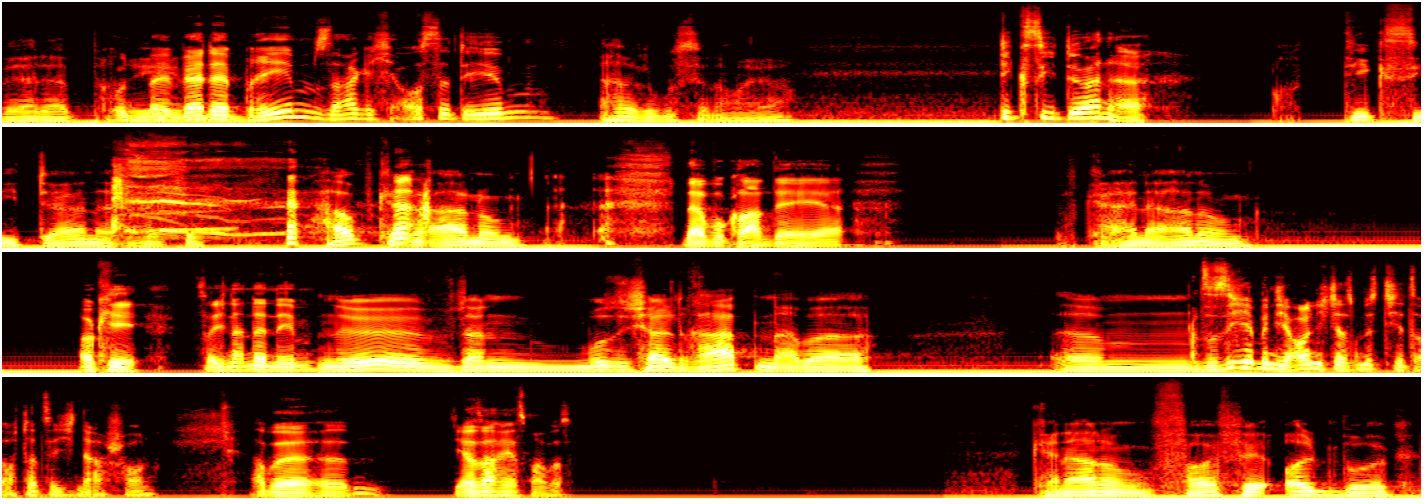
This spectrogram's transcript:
Werder Bremen. Und bei Werder Bremen sage ich außerdem Ach, du musst ja nochmal, ja. Dixie Dörner. Dixie Dörner. Haupt keine Ahnung. Na, wo kam der her? Keine Ahnung. Okay, soll ich einen anderen nehmen? Nö, dann muss ich halt raten, aber ähm, Also sicher bin ich auch nicht, das müsste ich jetzt auch tatsächlich nachschauen. Aber ähm, ja, sag jetzt mal was. keine Ahnung, VfB Oldenburg.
